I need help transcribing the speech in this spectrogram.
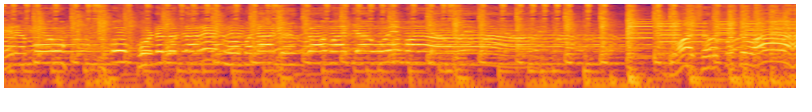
પાઘેર ઓ ખોડલ તારે નોમના ડંકા વાજા હોયમાં. વાહ સરપંચ વાહ.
